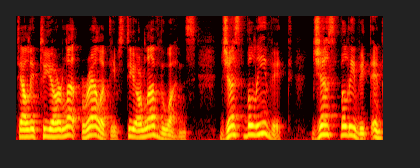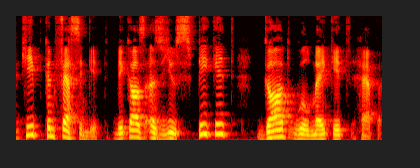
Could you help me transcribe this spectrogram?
tell it to your lo- relatives, to your loved ones. Just believe it. Just believe it and keep confessing it because as you speak it, God will make it happen.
